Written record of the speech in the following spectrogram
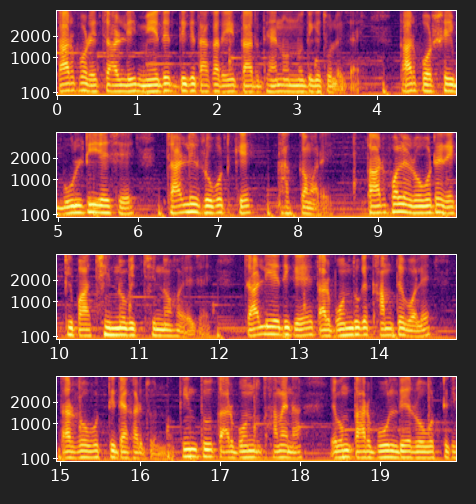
তারপরে চার্লি মেয়েদের দিকে তাকাতেই তার ধ্যান অন্যদিকে চলে যায়। তারপর সেই বুলটি এসে চার্লির রোবটকে ধাক্কা মারে। তার ফলে রোবটের একটি পা ছিন্ন বিচ্ছিন্ন হয়ে যায়। চার্লি এদিকে তার বন্ধুকে থামতে বলে তার রোবটটি দেখার জন্য। কিন্তু তার বন্ধু থামে না এবং তার বুল দিয়ে রোবটটিকে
